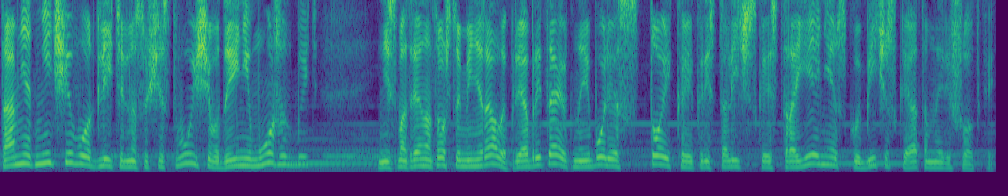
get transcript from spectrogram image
Там нет ничего длительно существующего, да и не может быть, несмотря на то, что минералы приобретают наиболее стойкое кристаллическое строение с кубической атомной решеткой.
